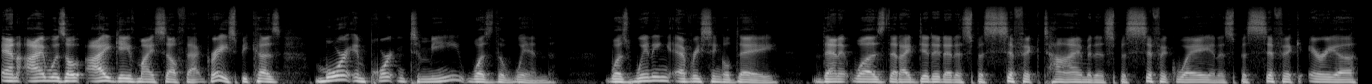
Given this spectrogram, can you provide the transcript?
And I was, I gave myself that grace because more important to me was the win, was winning every single day than it was that I did it at a specific time, in a specific way, in a specific area,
